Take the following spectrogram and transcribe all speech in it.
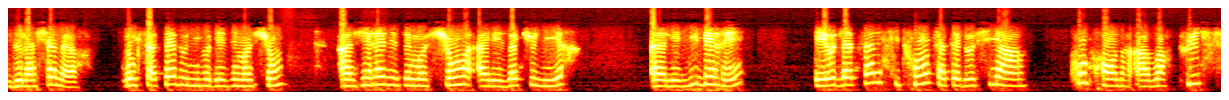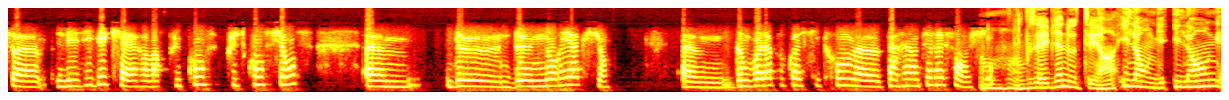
de la chaleur. Donc ça t'aide au niveau des émotions à gérer les émotions, à les accueillir, à les libérer. Et au-delà de ça, le citron, ça t'aide aussi à comprendre, à avoir plus euh, les idées claires, avoir plus, plus conscience euh, de, de nos réactions. Euh, donc voilà pourquoi le citron me paraît intéressant aussi. Mhm. vous avez bien noté, hein. Ilang, Ilang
